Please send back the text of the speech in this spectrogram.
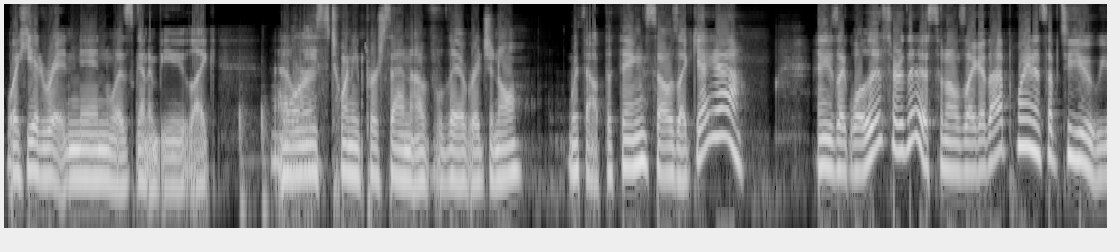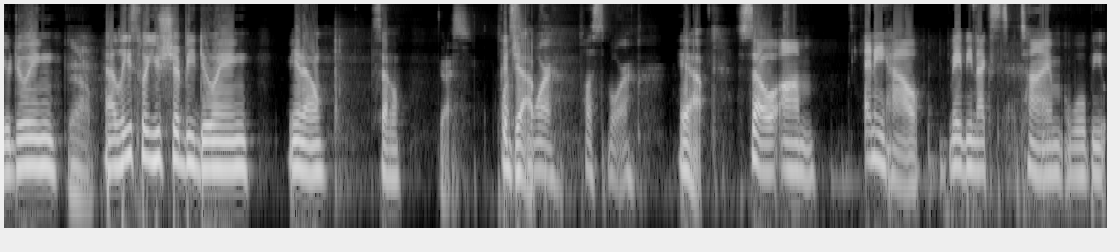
what he had written in was gonna be like at least twenty percent of the original without the thing. So I was like, yeah, yeah. And he's like, well, this or this. And I was like, at that point, it's up to you. You're doing Yeah. at least what you should be doing, you know? So, yes. good Plus job. More plus more. Yeah. So, um, Anyhow, maybe next time we'll be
